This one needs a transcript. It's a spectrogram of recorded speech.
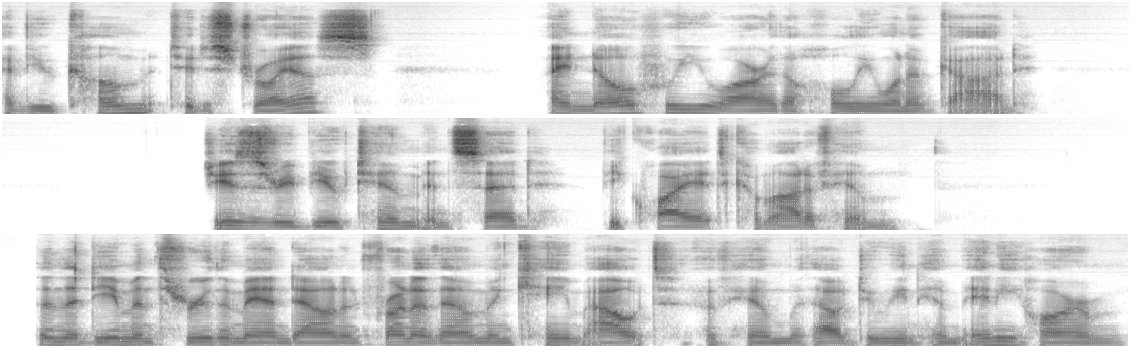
Have you come to destroy us? I know who you are, the Holy One of God. Jesus rebuked him and said, Be quiet, come out of him. Then the demon threw the man down in front of them and came out of him without doing him any harm.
